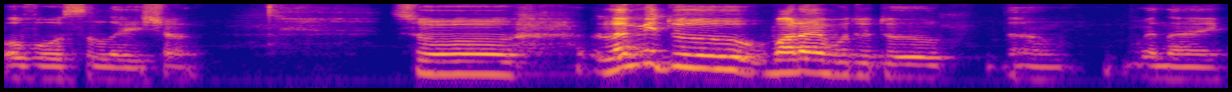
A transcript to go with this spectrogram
of oscillation. So let me do what I would do um, when I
